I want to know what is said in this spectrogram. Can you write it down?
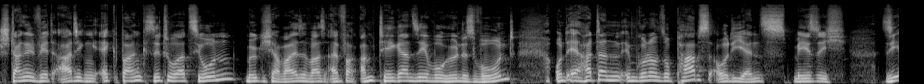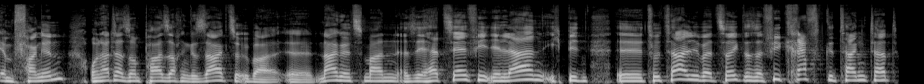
stangelwirtartigen Eckbank-Situation. Möglicherweise war es einfach am Tegernsee, wo Hoeneß wohnt. Und er hat dann im Grunde so Papstaudienz mäßig sie empfangen und hat dann so ein paar Sachen gesagt, so über äh, Nagelsmann. Also er hat sehr viel Elan. Ich bin äh, total überzeugt, dass er viel Kraft getankt hat.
